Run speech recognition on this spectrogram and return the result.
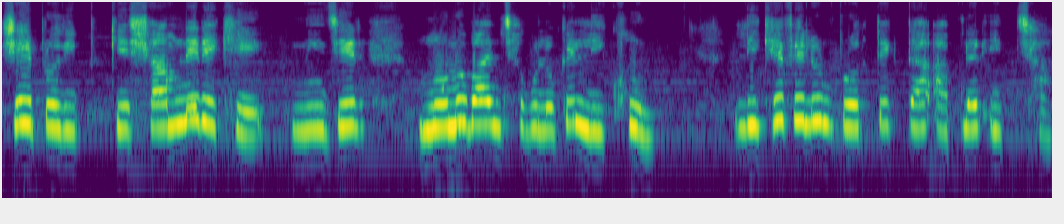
সেই প্রদীপকে সামনে রেখে নিজের মনোবাঞ্ছাগুলোকে লিখুন। লিখে ফেলুন প্রত্যেকটা আপনার ইচ্ছা।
